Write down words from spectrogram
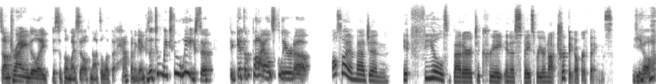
So I'm trying to like discipline myself not to let that happen again because it took me two weeks to, to get the piles cleared up. Also, I imagine it feels better to create in a space where you're not tripping over things. Yeah.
